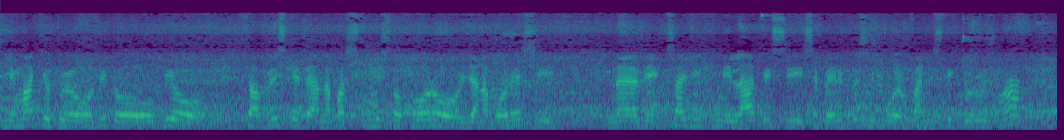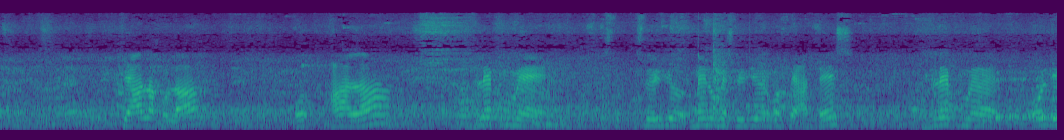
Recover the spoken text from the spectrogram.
κλιμάκιο του ΕΟΔΗ το οποίο θα βρίσκεται ανα πάση στιγμή στο χώρο για να μπορέσει να διεξάγει χνηλάτιση σε περίπτωση που εμφανιστεί κρούσμα και άλλα πολλά. Αλλά βλέπουμε στο ίδιο, μένουμε στο ίδιο έργο θεατές βλέπουμε όλοι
